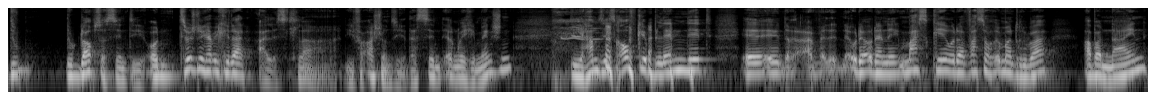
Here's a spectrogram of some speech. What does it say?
du, Du glaubst, das sind die. Und zwischendurch habe ich gedacht, alles klar, die verarschen uns hier. Das sind irgendwelche Menschen, die haben sie jetzt aufgeblendet äh, äh, oder, oder eine Maske oder was auch immer drüber. Aber nein,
